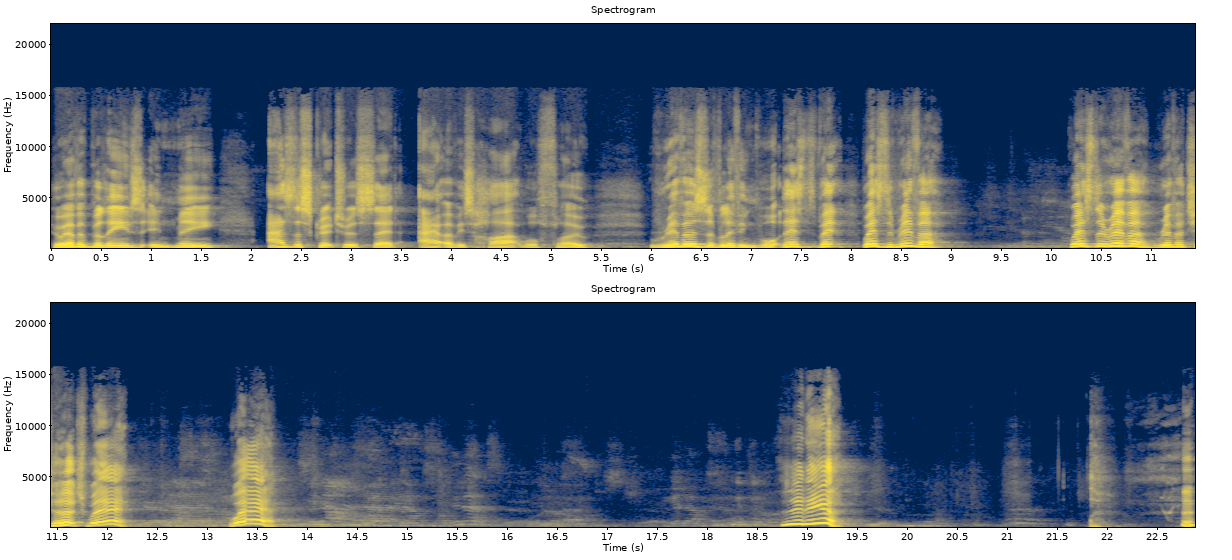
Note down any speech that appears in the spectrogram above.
whoever believes in me, as the scripture has said, out of his heart will flow rivers of living water. There's, where, where's the river? Where's the river? River Church? Where? Where? Is it here?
